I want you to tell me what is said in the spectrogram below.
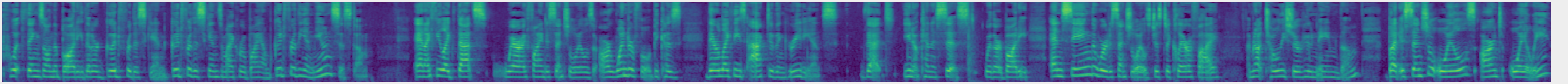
put things on the body that are good for the skin good for the skin's microbiome good for the immune system? And i feel like that's where i find essential oils are wonderful because they're like these active ingredients that you know can assist with our body. And seeing the word essential oils just to clarify i'm not totally sure who named them but essential oils aren't oily.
